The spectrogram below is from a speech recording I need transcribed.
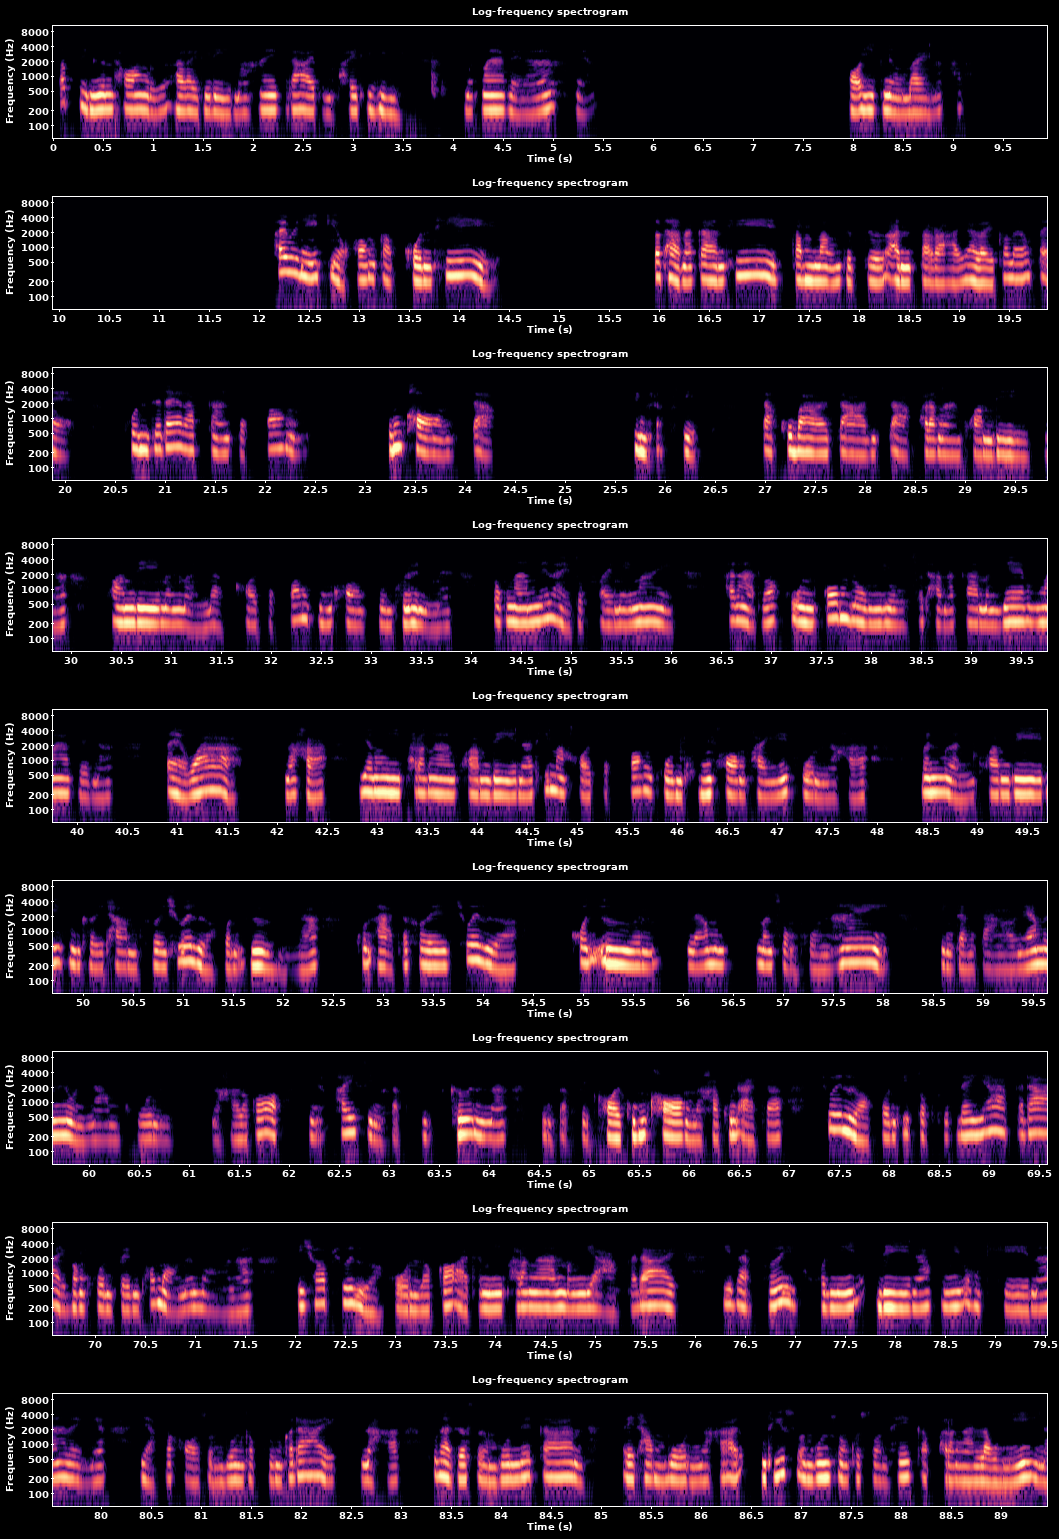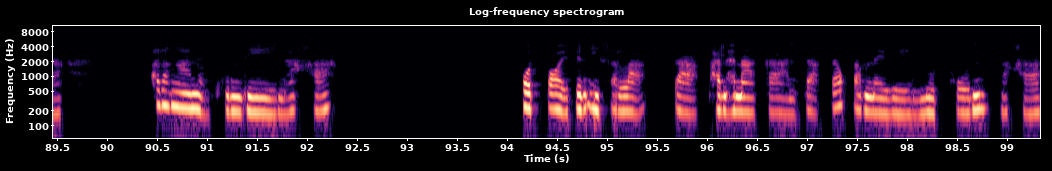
ทรัพย์สินเงินทองหรืออะไรดีๆ มาให้ก็ได้เป็นไพ่ที่ดี มากๆเลยนะ เนี่ย ขออีกหนึ่งใบนะคะไพ่ใบนี้เกี่ยวข้องกับคนที่ สถานการณ์ที่กำลังจะเจออันตรายอะไรก็แล้วแต่ คุณจะได้รับการปกป้อง คุ้มครอง สิ่งศักดิ์สิทธิ์จากครูบาอาจารย์จากพลังงานความดีนะความดีมันเหมือนแบบคอยปกป้องคุ้มครองคุณคนอื่นไหมตกน้ำไม่ไหลตกไฟไม่ไหม้ขนาดว่าคุณก้มลงอยู่สถานการณ์มันแย่มากๆเลยนะ แต่ว่านะคะ ยังมีพลังงานความดีนะ ที่มาคอยปกป้องคุณคุ้มครองภัยให้คุณนะคะ มันเหมือนความดีที่คุณเคยทำเคยช่วยเหลือคนอื่นนะ คุณอาจจะเคยช่วยเหลือ คนอื่น แล้วมันมันส่งผลให้สิ่งต่างๆ เหล่านี้มันหนุนนำคุณนะคะ แล้วก็เนี่ยให้สิ่งศักดิ์สิทธิ์ขึ้นนะสิ่งศักดิ์สิทธิ์คอยคุ้มครองนะคะ คุณอาจจะช่วยเหลือคนที่ตกทุกข์ได้ยากก็ได้ บางคนเป็นพ่อหมอแม่หมอนะที่ชอบช่วยเหลือคน แล้วก็อาจจะมีพลังงานบางอย่างก็ได้ ที่แบบเฮ้ยคนนี้ดีนะ คนนี้โอเคนะอะไรเงี้ยอยากจะขอส่วนบุญกับคุณก็ได้นะคะ คุณอาจจะเสริมบุญด้วยการไปทำบุญนะคะ อุทิศส่วนบุญส่วนกุศลให้กับพลังงานเหล่านี้นะ พลังงานของคุณดีนะคะปลดปล่อยเป็นอิสระจากพันธนาการจากเจ้ากรรมนายเวรหลุดพ้นนะคะ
